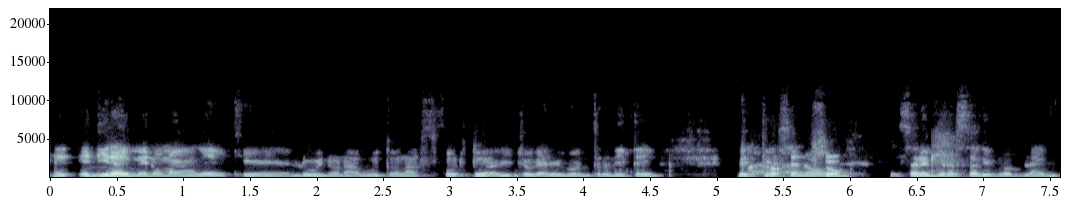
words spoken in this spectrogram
E, e, direi meno male che lui non ha avuto la sfortuna di giocare contro di te, perché sennò sarebbero stati problemi.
